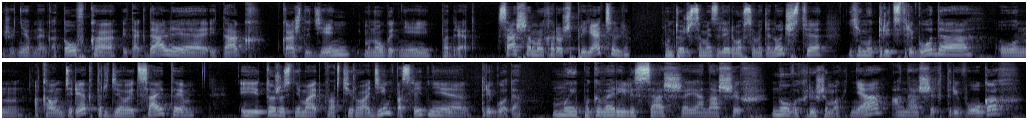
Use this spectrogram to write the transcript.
ежедневная готовка и так далее. И так каждый день, много дней подряд. Саша мой хороший приятель, он тоже самоизолировался в одиночестве. Ему 33 года, он аккаунт-директор, делает сайты и тоже снимает квартиру один последние три года. Мы поговорили с Сашей о наших новых режимах дня, о наших тревогах,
